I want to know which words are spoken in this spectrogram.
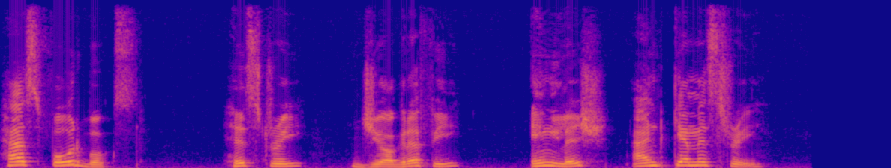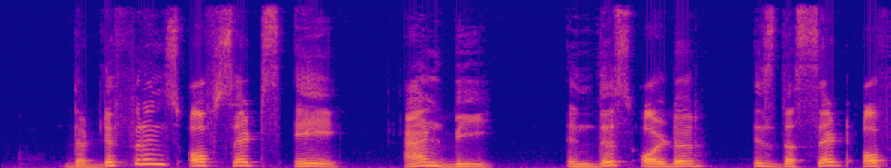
has four books history, geography, English, and chemistry. The difference of sets A and B in this order is the set of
